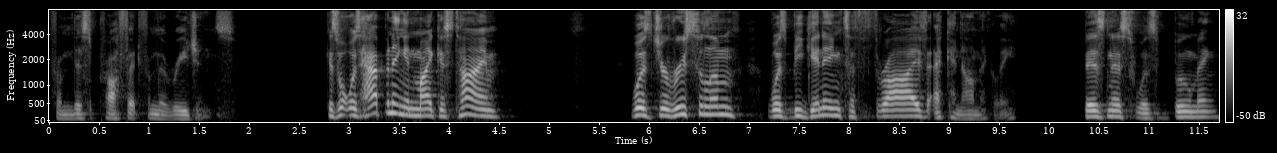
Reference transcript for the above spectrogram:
from this prophet from the regions. Because what was happening in Micah's time was Jerusalem was beginning to thrive economically. Business was booming.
